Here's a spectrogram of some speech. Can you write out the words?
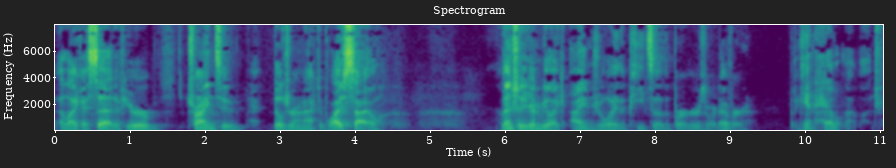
And like I said, if you're trying to build your own active lifestyle, eventually you're going to be like, I enjoy the pizza, the burgers, or whatever, but I can't have them that much.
